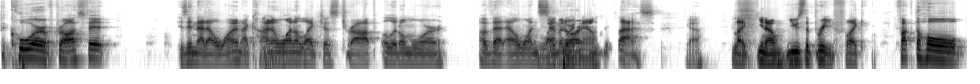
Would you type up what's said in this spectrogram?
the core of CrossFit is in that L1, and I kind of Mhm. want to like just drop a little more of that L1 Whiteboard seminar now. class. Yeah. Like, you know, use the brief. Like, fuck the whole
